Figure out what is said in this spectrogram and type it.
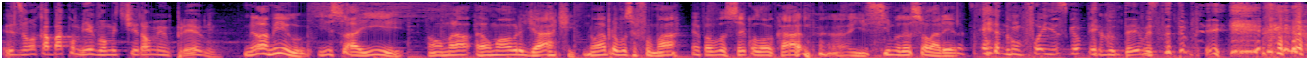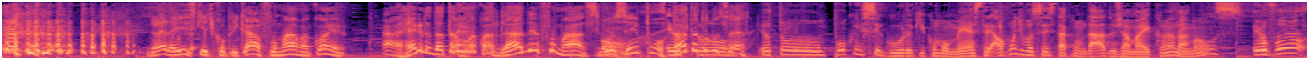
Eles vão acabar comigo, vão me tirar o meu emprego. Meu amigo, isso aí é uma, é uma obra de arte. Não é pra você fumar, é pra você colocar em cima da sua lareira. É, não foi isso que eu perguntei, mas tudo bem. Não era isso que ia te complicar? Fumar maconha? A regra da tábua quadrada é fumar. Se você portar, eu tá tô- tudo certo. Eu tô um pouco inseguro aqui como mestre. Algum de vocês está com dado jamaicano Tá. em mãos? Eu vou.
